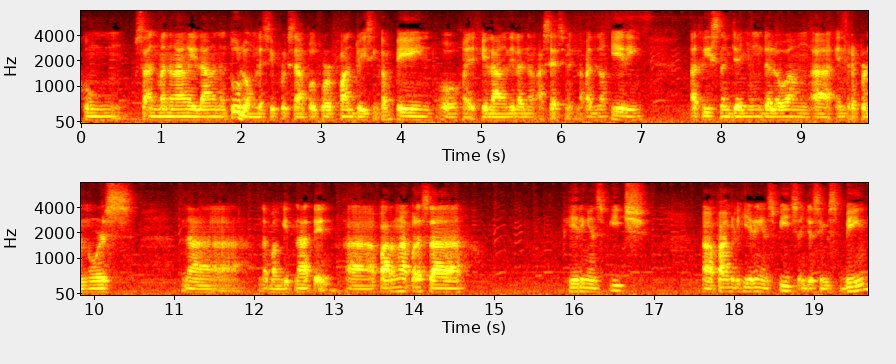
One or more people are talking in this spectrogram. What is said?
kung saan man nangangailangan ng tulong. Let's say, for example, for fundraising campaign o kailangan nila ng assessment ng kanilang hearing. At least nandyan yung dalawang uh, entrepreneurs na nabanggit natin. Uh, para nga pala sa hearing and speech, uh, family hearing and speech, andyan si Miss Bing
